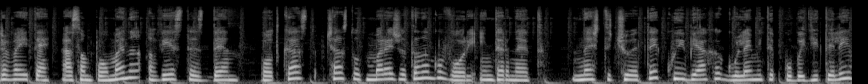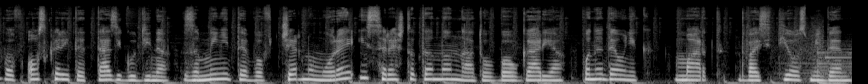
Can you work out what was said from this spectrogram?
Здравейте, аз съм Пълмена, а вие сте с Ден, подкаст, част от мрежата на Говори Интернет. Днес ще чуете кои бяха големите победители в Оскарите тази година, замините в Черно море и срещата на НАТО в България. Понеделник, март, 28 ден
